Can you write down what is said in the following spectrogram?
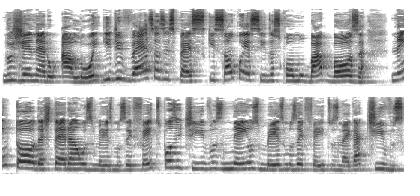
do gênero aloe e diversas espécies que são conhecidas como babosa. Nem todas terão os mesmos efeitos positivos, nem os mesmos efeitos negativos.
